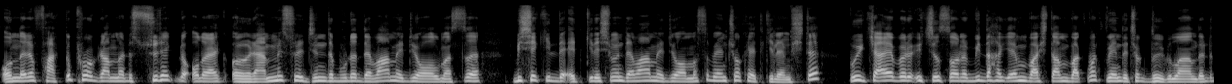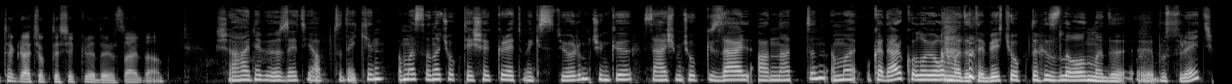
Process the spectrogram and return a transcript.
onların farklı programlarda sürekli olarak öğrenme sürecinde burada devam ediyor olması, bir şekilde etkileşimin devam ediyor olması beni çok etkilemişti. Bu hikaye böyle 3 yıl sonra bir daha en baştan bakmak beni de çok duygulandırdı. Tekrar çok teşekkür ederim Selda Şahane bir özet yaptın Ekin ama sana çok teşekkür etmek istiyorum. Çünkü sen şimdi çok güzel anlattın ama bu kadar kolay olmadı tabii. çok da hızlı olmadı e, bu süreç.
